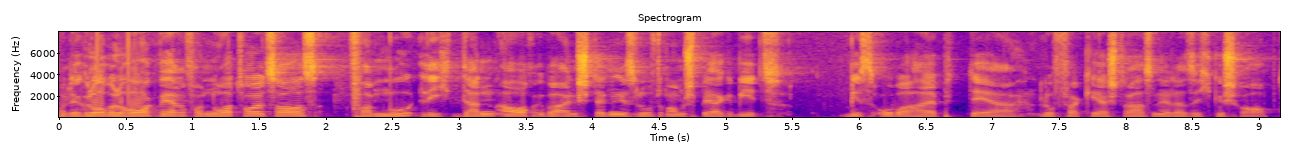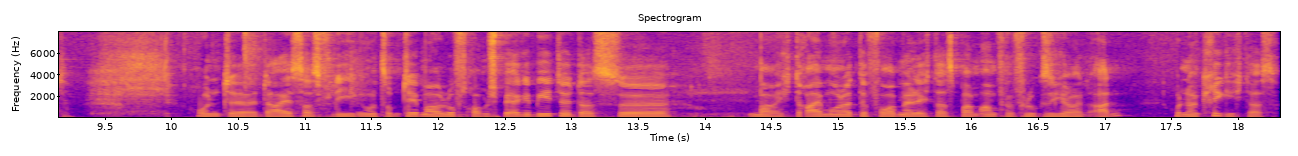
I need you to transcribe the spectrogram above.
Und der Global Hawk wäre von Nordholz aus vermutlich dann auch über ein ständiges Luftraumsperrgebiet bis oberhalb der Luftverkehrsstraßen hätte er sich geschraubt. Und äh, da ist das Fliegen. Und zum Thema Luftraumsperrgebiete, das äh, mache ich drei Monate vor, melde ich das beim Amt für Flugsicherheit an und dann kriege ich das.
